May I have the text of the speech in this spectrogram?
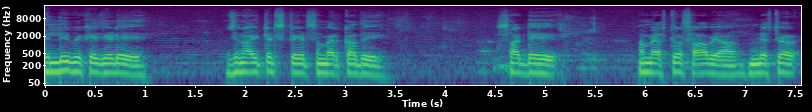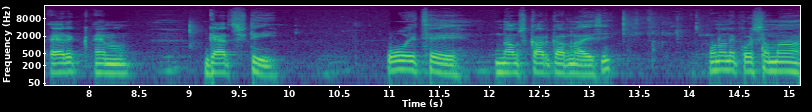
ਦਿੱਲੀ ਵਿਖੇ ਜਿਹੜੇ ਯੂਨਾਈਟਿਡ ਸਟੇਟਸ ਅਮਰੀਕਾ ਦੇ ਸਾਡੇ ਅੰਬੈਸਡਰ ਸਾਹਿਬ ਆ ਮਿਸਟਰ ਐਰਿਕ ਐਮ ਗੈਰਸਟੀ ਉਹ ਇੱਥੇ ਨਮਸਕਾਰ ਕਰਨ ਆਏ ਸੀ। ਉਹਨਾਂ ਨੇ ਕੁਝ ਸਮਾਂ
